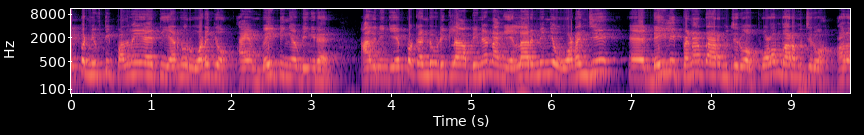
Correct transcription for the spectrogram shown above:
எப்போ நிஃப்டி பதினையாயிரத்தி இரநூறு உடைக்கும்? ஐ எம் வெயிட்டிங் அப்படிங்கிறார். அது நீங்கள் எப்போ கண்டுபிடிக்கலாம் அப்படின்னா நாங்கள் எல்லாருமே இங்கே உடஞ்சி டெய்லி பிணத்த ஆரம்பிச்சிருவோம் புலம்ப ஆரம்பிச்சிருவோம். அதை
